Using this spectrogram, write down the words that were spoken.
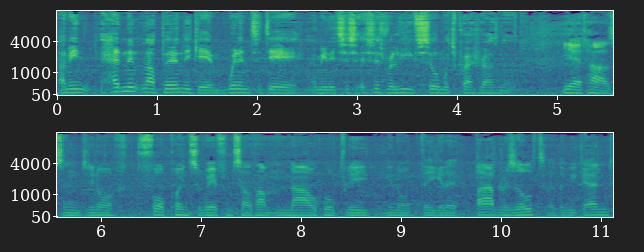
I mean, heading into that Burnley game, winning today, I mean, it's just it's just relieved so much pressure, hasn't it? Yeah, it has, and you know, four points away from Southampton now. Hopefully, you know, they get a bad result at the weekend.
